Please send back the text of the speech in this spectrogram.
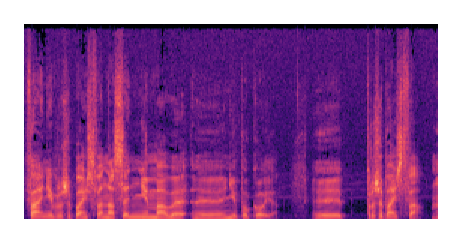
Fajnie, proszę Państwa, nasennie małe e, niepokoje. E, proszę Państwa, e,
